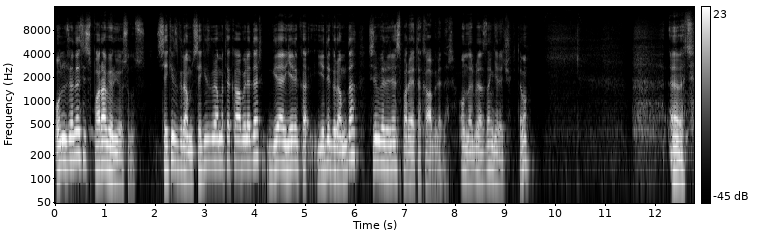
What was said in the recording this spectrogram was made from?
Onun üzerine siz para veriyorsunuz. 8 gramı 8 grama tekabül eder. Diğer 7, 7 gramı da sizin vereceğiniz paraya tekabül eder. Onlar birazdan gelecek. Tamam. Evet.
